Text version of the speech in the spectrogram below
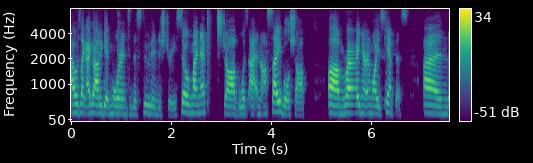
I was like, I got to get more into this food industry. So my next job was at an acai bowl shop um, right near NYU's campus. And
